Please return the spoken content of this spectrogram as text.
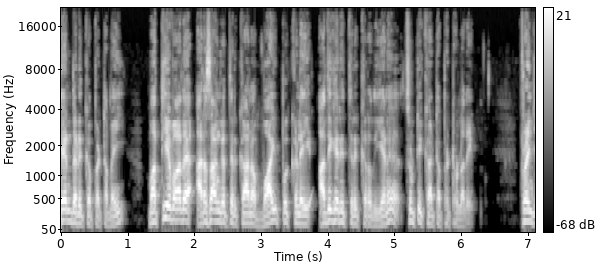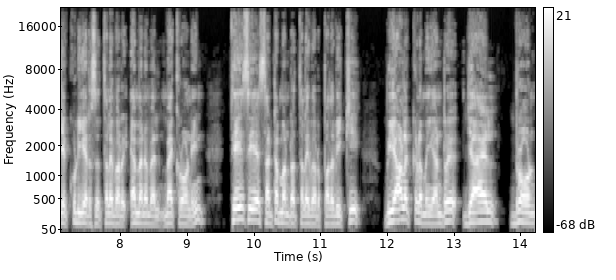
தேர்ந்தெடுக்கப்பட்டமை மத்தியவாத அரசாங்கத்திற்கான வாய்ப்புகளை அதிகரித்திருக்கிறது என சுட்டிக்காட்டப்பட்டுள்ளது. பிரெஞ்சு குடியரசுத் தலைவர் எமனுவல் மேக்ரோனின் தேசிய சட்டமன்ற தலைவர் பதவிக்கு வியாழக்கிழமை அன்று ஜாயல் ப்ரோன்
